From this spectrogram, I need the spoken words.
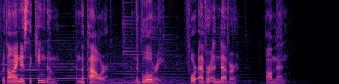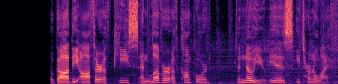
For thine is the kingdom, and the power, and the glory, forever and ever. Amen. O God, the author of peace and lover of concord, to know you is eternal life,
